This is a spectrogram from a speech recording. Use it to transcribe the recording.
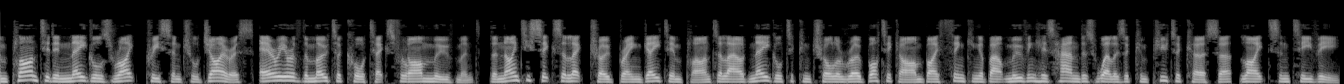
Implanted in Nagle's right precentral gyrus area of the motor cortex for arm movement, the 96-electrode brain gate implant allowed Nagel to control a robotic arm by thinking about moving his hand as well as a computer cursor, lights and TV.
